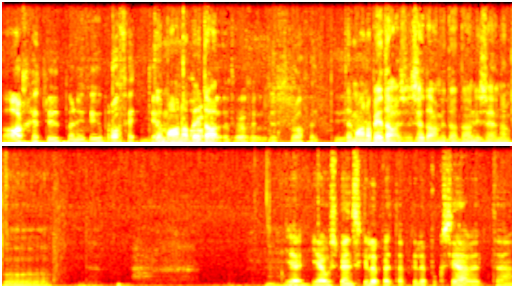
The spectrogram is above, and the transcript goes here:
arhetüüp on ikkagi prohvet. tema annab eda-, tema annab edasi seda, mida ta on ise nagu ja, ja Uspenski lõpetabki lõpuks seal, et ta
